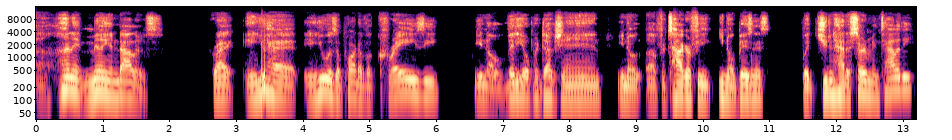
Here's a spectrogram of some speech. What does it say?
a hundred million dollars, right, and you had and you was a part of a crazy, you know, video production, you know, uh, photography, you know, business, but you didn't have a certain mentality,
